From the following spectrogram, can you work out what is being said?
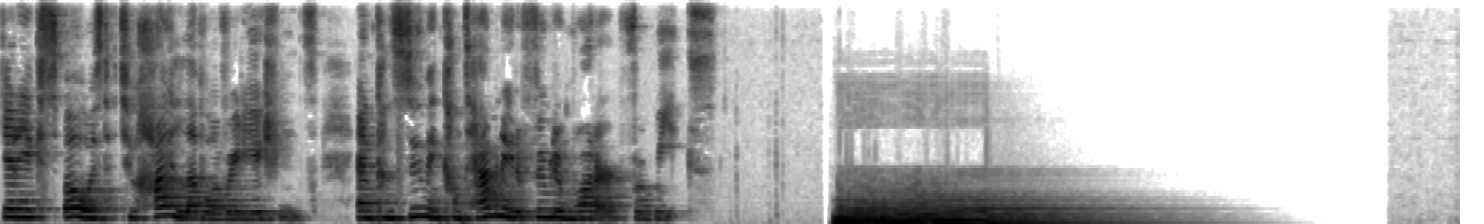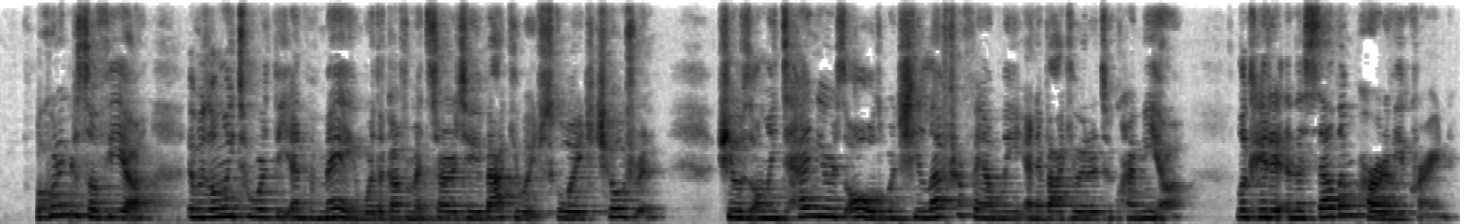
getting exposed to high level of radiations and consuming contaminated food and water for weeks. According to Sophia, it was only toward the end of May where the government started to evacuate school age children. She was only 10 years old when she left her family and evacuated to Crimea, located in the southern part of Ukraine.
